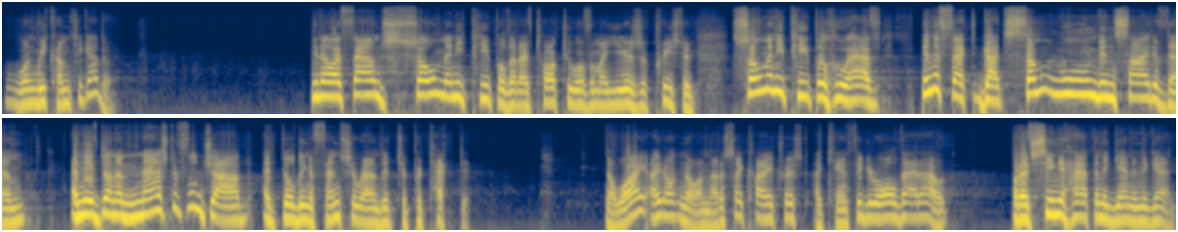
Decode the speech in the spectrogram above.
when we come together. You know, I've found so many people that I've talked to over my years of priesthood, so many people who have, in effect, got some wound inside of them, and they've done a masterful job at building a fence around it to protect it. Now, why? I don't know. I'm not a psychiatrist. I can't figure all that out. But I've seen it happen again and again.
